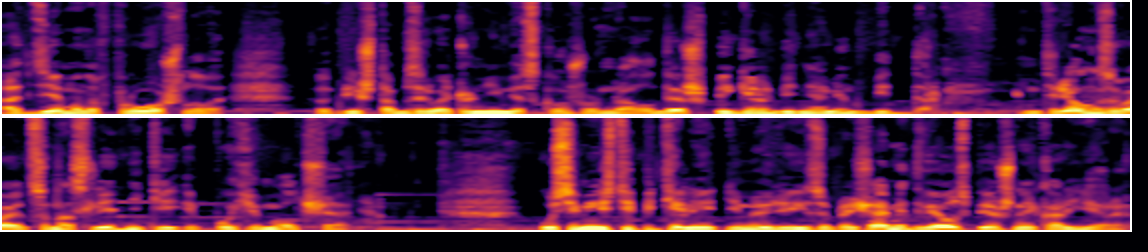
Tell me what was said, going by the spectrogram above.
от демонов прошлого, пишет обозреватель немецкого журнала Der Spiegel Бенямин Биддер. Материал называется «Наследники эпохи молчания». У 75-летней Мюррей за плечами две успешные карьеры.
